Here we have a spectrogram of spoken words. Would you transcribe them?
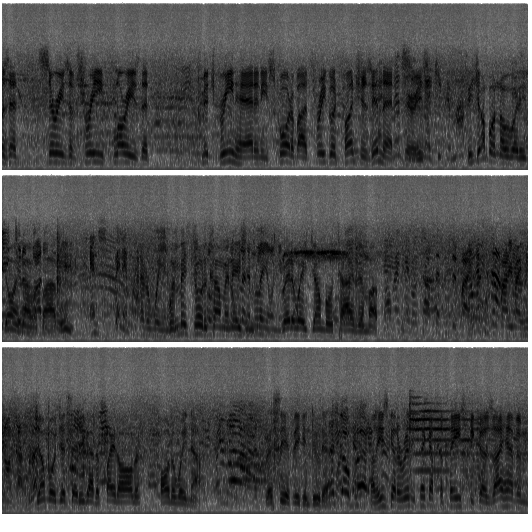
Was that series of three flurries that Mitch Green had, and he scored about three good punches in that Listen, series. You gotta keep See, Jumbo knows what he's doing now, body Bob. He, and spin him out of the way. when Mitch throw the combination, him lay on you. right away Jumbo ties him up. Right hand on top, left the body. Left the body, right hand on top. Jumbo just said he got to fight all the all the way now. Let's see if he can do that. Let's go, blood. Well, he's got to really pick up the pace because I have him.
